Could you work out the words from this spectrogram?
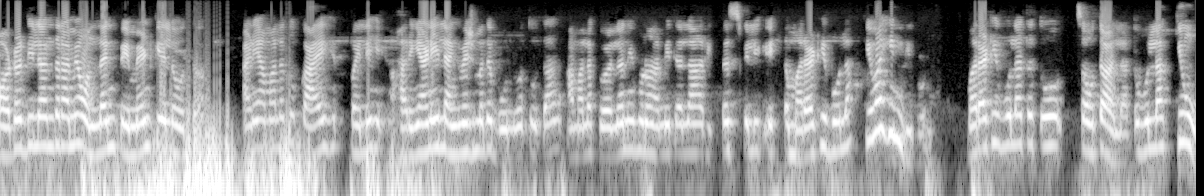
ऑर्डर दिल्यानंतर आम्ही ऑनलाईन पेमेंट केलं होतं. आणि आम्हाला तो काय पहिले हरियाणी लँग्वेजमध्ये बोलवत होता. आम्हाला कळलं नाही म्हणून आम्ही त्याला रिक्वेस्ट केली की एक तर मराठी बोला किंवा हिंदी बोला. मराठी बोला तो तो चौथा आला. तो बोला क्यों?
